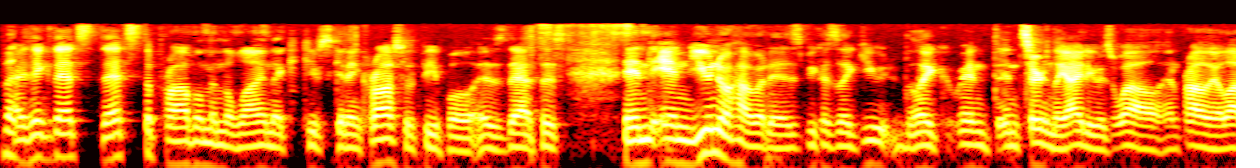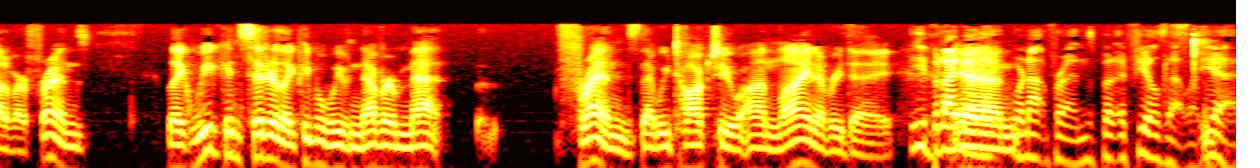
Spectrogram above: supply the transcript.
but- I think that's that's the problem in the line that keeps getting crossed with people is that this, and and you know how it is because like you like and and certainly I do as well, and probably a lot of our friends, like we consider like people we've never met friends that we talk to online every day. yeah, but I know that we're not friends, but it feels that way. Yeah,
